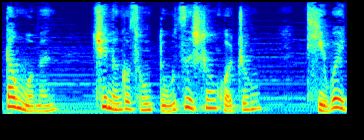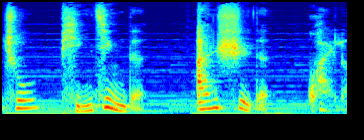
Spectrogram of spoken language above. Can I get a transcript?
但我们却能够从独自生活中体味出平静的、安适的快乐。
